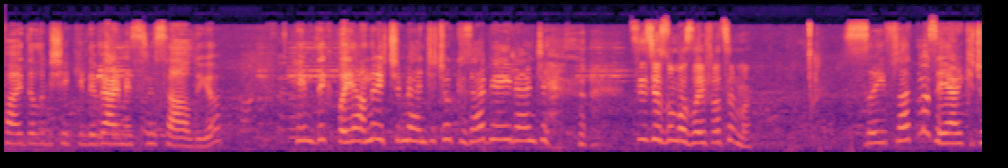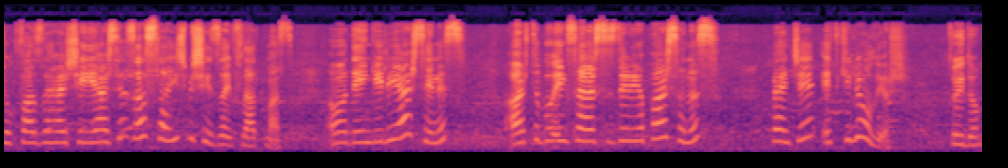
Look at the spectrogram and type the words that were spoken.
faydalı bir şekilde vermesini sağlıyor. Hem de bayanlar için bence çok güzel bir eğlence. Sizce Zumba zayıflatır mı? Zayıflatmaz eğer ki çok fazla her şeyi yerseniz asla hiçbir şey zayıflatmaz. Ama dengeli yerseniz artı bu egzersizleri yaparsanız bence etkili oluyor. Duydum.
